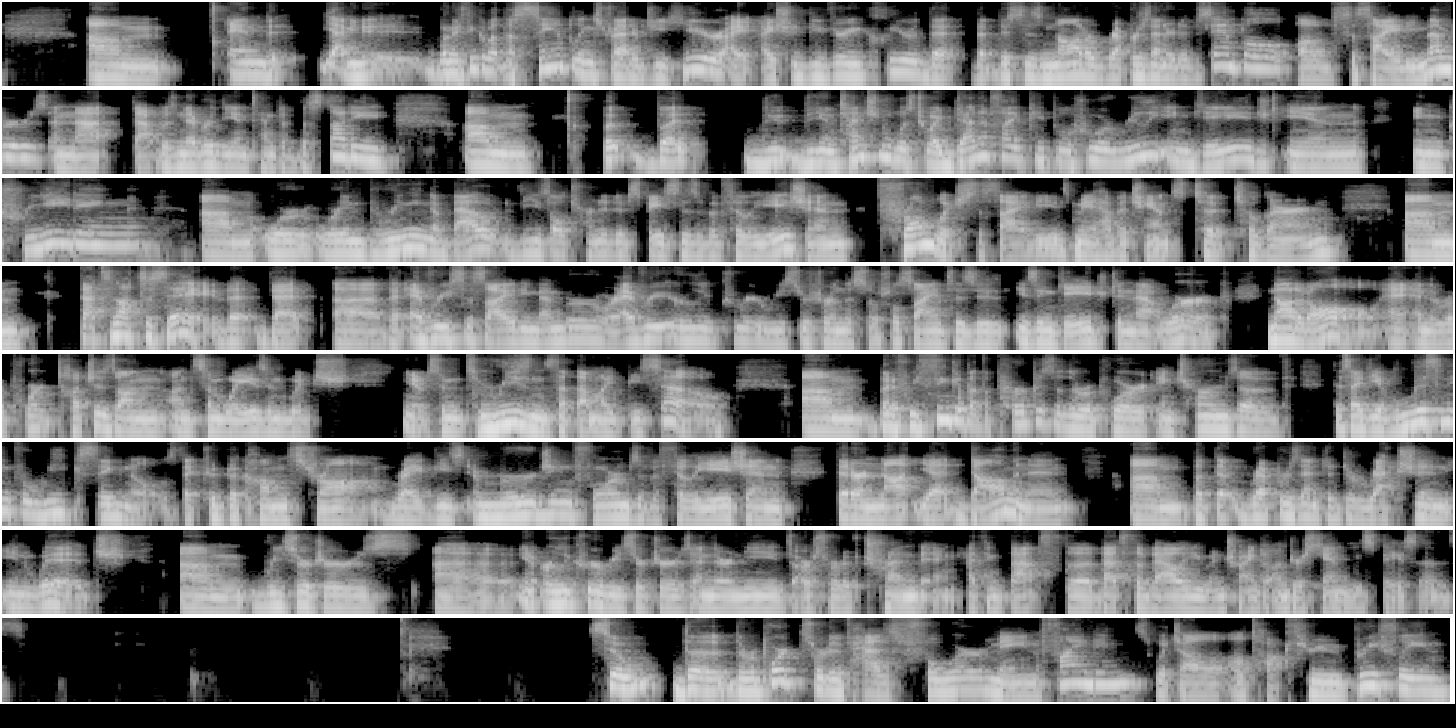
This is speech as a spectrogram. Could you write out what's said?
Um, and yeah, I mean, when I think about the sampling strategy here, I, I, should be very clear that that this is not a representative sample of society members, and that that was never the intent of the study. Um, but but the the intention was to identify people who are really engaged in in creating um, or, or in bringing about these alternative spaces of affiliation from which societies may have a chance to, to learn. Um, that's not to say that that uh, that every society member or every early career researcher in the social sciences is, is engaged in that work. Not at all. And, and, the report touches on on some ways in which you know some some reasons that that might be so. Um, but if we think about the purpose of the report in terms of this idea of listening for weak signals that could become strong, right? These emerging forms of affiliation that are not yet dominant, um, but that represent a direction in which um, researchers, uh, you know, early career researchers and their needs are sort of trending. I think that's the that's the value in trying to understand these spaces. So the, the report sort of has four main findings, which I'll, I'll talk through briefly.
